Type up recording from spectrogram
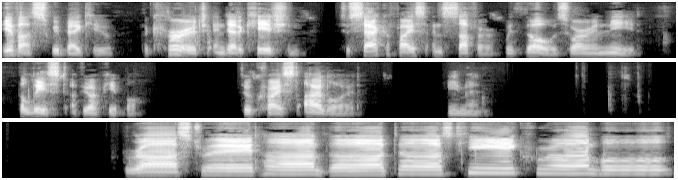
Give us, we beg you, the courage and dedication to sacrifice and suffer with those who are in need, the least of your people. Through Christ our Lord. Amen. Prostrate on the dust he crumbled,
